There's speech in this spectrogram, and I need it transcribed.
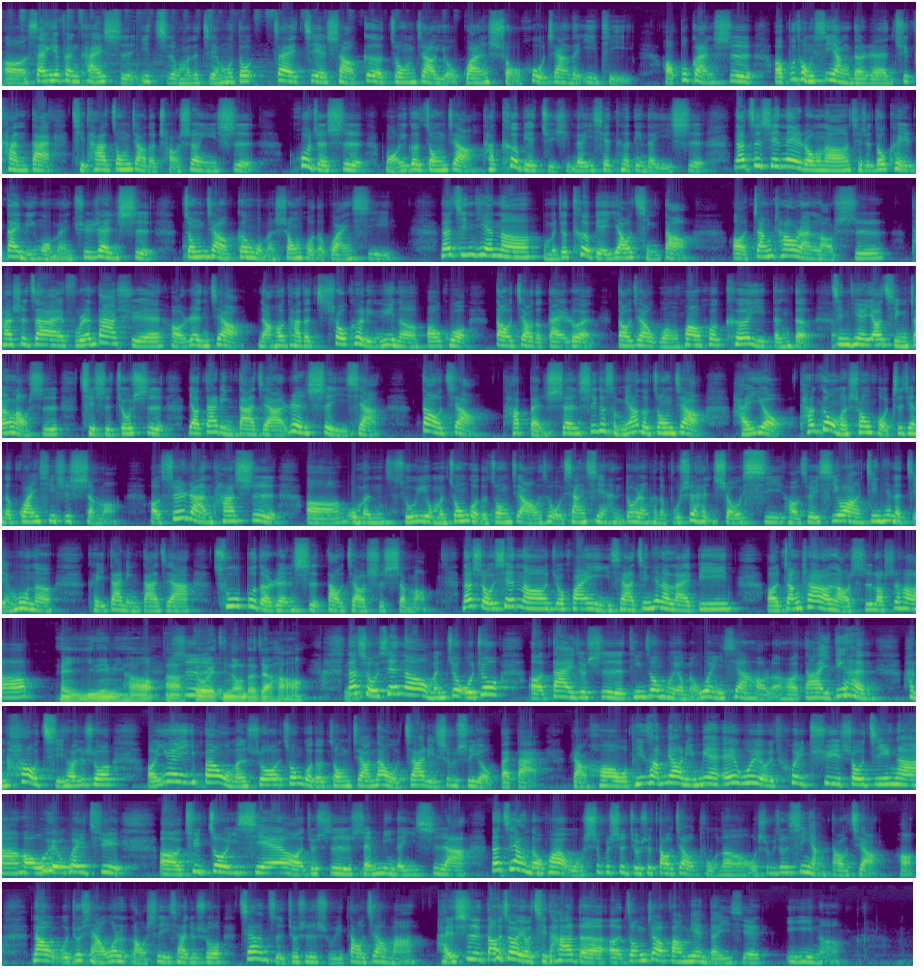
呃，三月份开始，一直我们的节目都在介绍各宗教有关守护这样的议题。好，不管是呃不同信仰的人去看待其他宗教的朝圣仪式，或者是某一个宗教它特别举行的一些特定的仪式，那这些内容呢，其实都可以带领我们去认识宗教跟我们生活的关系。那今天呢，我们就特别邀请到哦张超然老师。他是在辅仁大学好任教，然后他的授课领域呢，包括道教的概论、道教文化或科仪等等。今天邀请张老师，其实就是要带领大家认识一下道教，它本身是一个什么样的宗教，还有它跟我们生活之间的关系是什么。好，虽然它是呃我们属于我们中国的宗教，所以我相信很多人可能不是很熟悉，哈，所以希望今天的节目呢，可以带领大家初步的认识道教是什么。那首先呢，就欢迎一下今天的来宾，呃，张超然老师，老师好。嘿，怡丽你好啊，各位听众大家好。那首先呢，我们就我就呃带就是听众朋友们问一下好了哈，大家一定很很好奇哈，就说呃，因为一般我们说中国的宗教，那我家里是不是有拜拜？然后我平常庙里面，哎，我也会去收金啊，哈，我也会去呃去做一些哦，就是神明的仪式啊。那这样的话，我是不是就是道教徒呢？我是不是就是信仰道教？好，那我就想问老师一下，就说这样子就是属于道教吗？还是道教有其他的呃宗教方面的一些意义呢？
